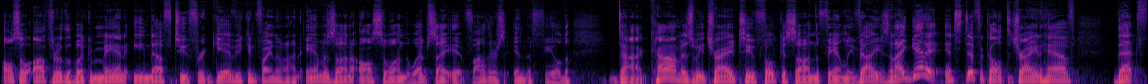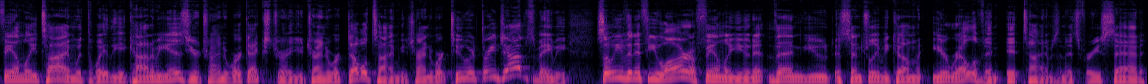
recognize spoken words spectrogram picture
also author of the book Man Enough to Forgive. You can find it on Amazon, also on the website at fathersinthefield.com as we try to focus on the family values. And I get it, it's difficult to try and have that family time with the way the economy is. You're trying to work extra, you're trying to work double time, you're trying to work two or three jobs, maybe. So even if you are a family unit, then you essentially become irrelevant at times. And it's very sad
